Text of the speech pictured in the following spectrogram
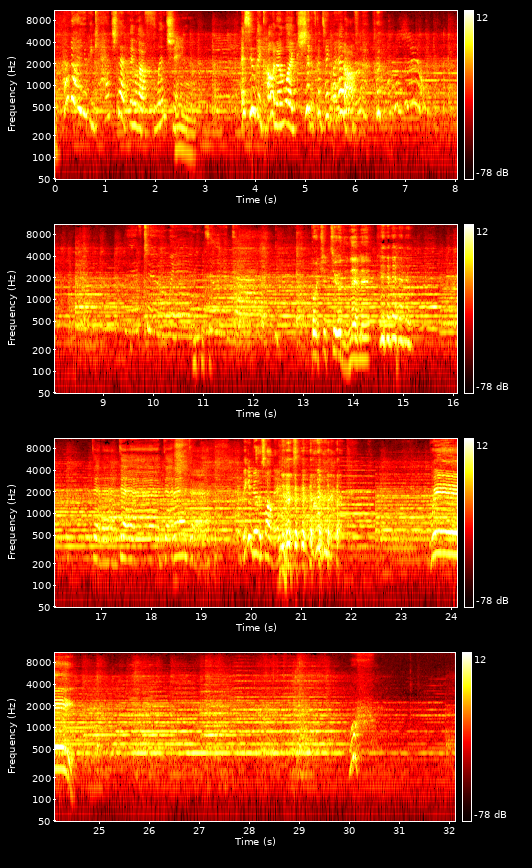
I don't know how you can catch that thing without flinching. Hmm. I see the thing coming and I'm like, shit, it's gonna take my head off. Push it to the limit. Da da da da da da. We can do this all day. Wee! Woof.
